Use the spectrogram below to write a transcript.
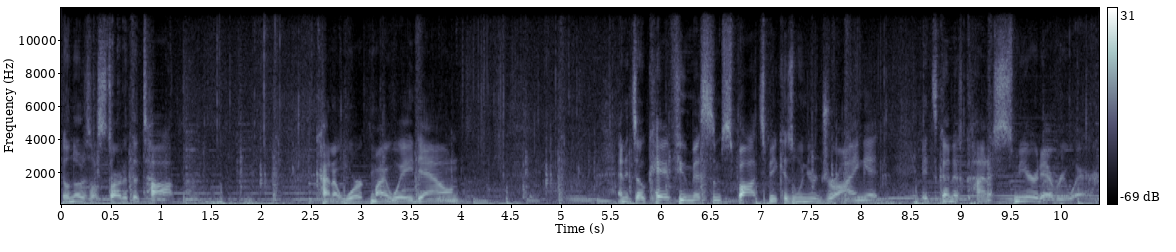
You'll notice I'll start at the top, kind of work my way down. And it's okay if you miss some spots because when you're drying it, it's gonna kind of smear it everywhere.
